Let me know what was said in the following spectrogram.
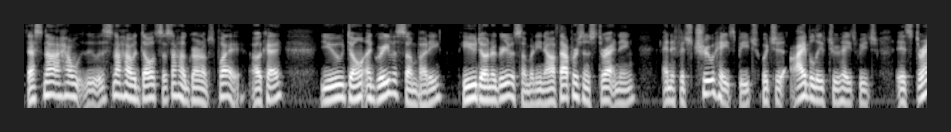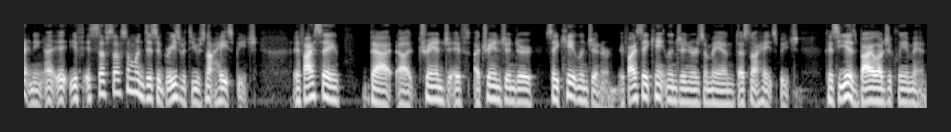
That's not how. That's not how adults. That's not how grown-ups play. Okay, you don't agree with somebody. You don't agree with somebody. Now, if that person's threatening and if it's true hate speech, which I believe true hate speech is threatening, uh, if, if, if someone disagrees with you, it's not hate speech. If I say that uh, trans, if a transgender, say Caitlyn Jenner, if I say Caitlyn Jenner is a man, that's not hate speech because he is biologically a man.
